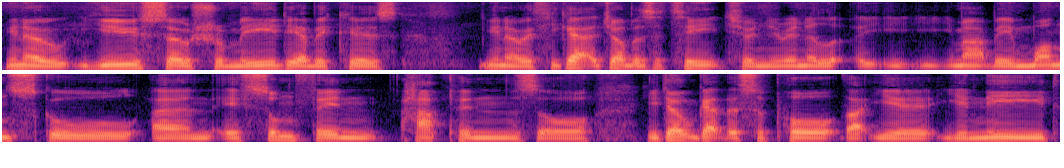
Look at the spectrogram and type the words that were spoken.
you know, use social media because you know, if you get a job as a teacher and you're in a, you might be in one school, and if something happens or you don't get the support that you you need,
